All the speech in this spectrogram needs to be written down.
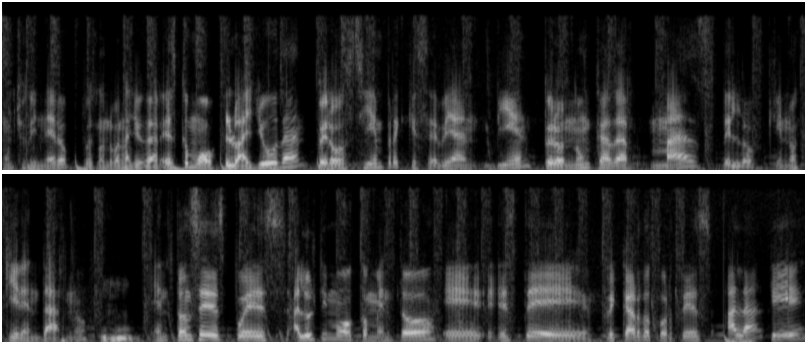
mucho dinero, pues no lo van a ayudar. Es como lo ayudan, pero siempre que se vean bien, pero nunca dar más de lo que no quieren dar, ¿no? Entonces, pues al último comentó eh, este Ricardo Cortés Ala que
